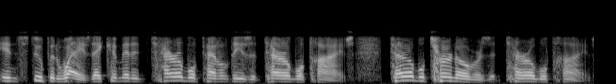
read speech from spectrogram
in stupid ways. They committed terrible penalties at terrible times, terrible turnovers at terrible times.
